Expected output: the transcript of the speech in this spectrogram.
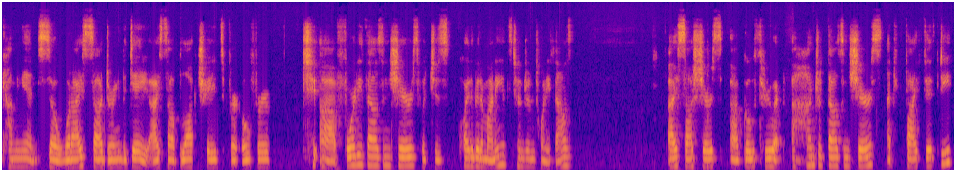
coming in. So what I saw during the day, I saw block trades for over uh, 40,000 shares, which is quite a bit of money. It's 220,000. I saw shares uh, go through at 100,000 shares at 550.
